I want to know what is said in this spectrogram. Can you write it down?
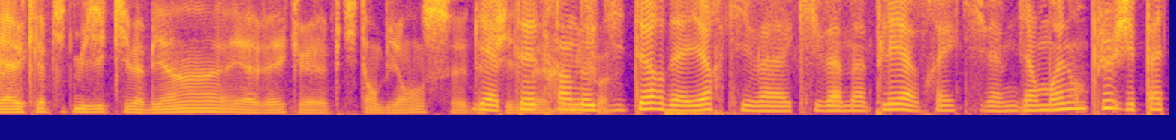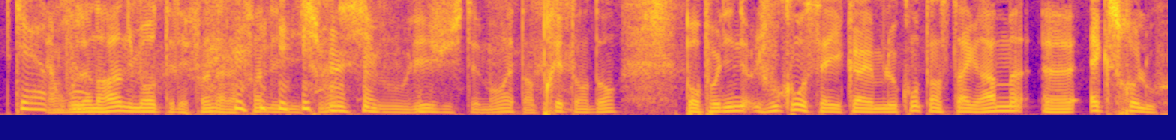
Et avec la petite musique qui va bien, et avec euh, la petite ambiance euh, de Il y a peut-être un auditeur d'ailleurs qui va qui va m'appeler après, qui va me dire moi non plus, j'ai pas de cœur. On viens. vous donnera un numéro de téléphone à la fin de l'émission si vous voulez justement être un prétendant pour Pauline. Je vous conseille quand même le compte Instagram euh, ex relou,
